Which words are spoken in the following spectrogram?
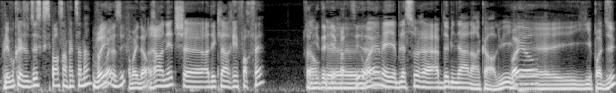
Voulez-vous que je vous dise ce qui se passe en fin de semaine? Oui, Ouais. vas-y. Ah oui, donc. Raonic euh, a déclaré forfait. Ça Donc, était bien euh, parti. hein. ouais, mais il a blessure euh, abdominale encore. Lui, euh, il est pas dû.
